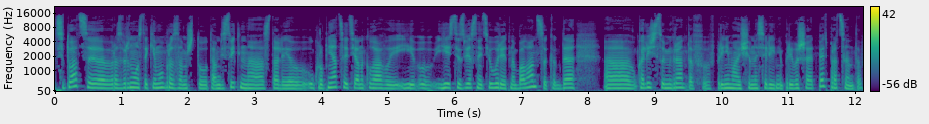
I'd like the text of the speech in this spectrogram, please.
ситуация развернулась таким образом, что там действительно стали укрупняться эти анклавы, и э, есть известная теория этнобаланса, когда э, количество мигрантов в принимающем населении превышает 5%,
